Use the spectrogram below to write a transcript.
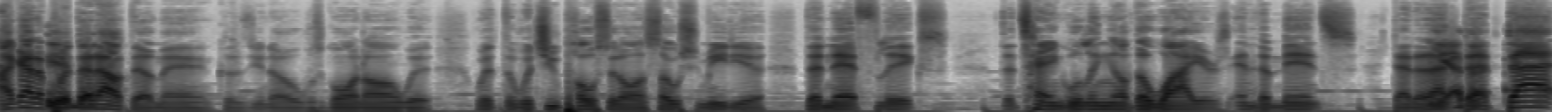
I gotta put that that- out there, man, because you know what's going on with with the what you posted on social media, the Netflix, the tangling of the wires and the mints. Da da da Yeah, I da da.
